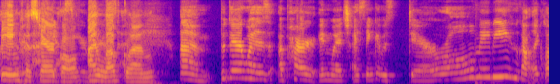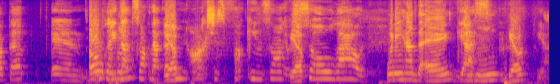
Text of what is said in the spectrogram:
Being hysterical. Yes, I love. Glenn. Um, but there was a part in which I think it was Daryl, maybe, who got like locked up, and they Oh, played that song, that Yep. obnoxious fucking song. It was Yep. so loud. When he had the A. Yes. mhm, Yep. Yeah.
